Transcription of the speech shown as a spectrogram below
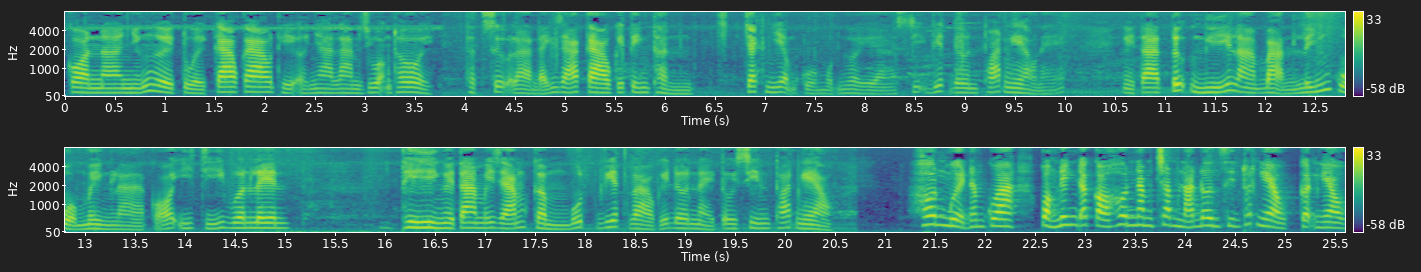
còn à, những người tuổi cao cao thì ở nhà làm ruộng thôi. Thật sự là đánh giá cao cái tinh thần trách nhiệm của một người à, sĩ viết đơn thoát nghèo này. Người ta tự nghĩ là bản lĩnh của mình là có ý chí vươn lên thì người ta mới dám cầm bút viết vào cái đơn này tôi xin thoát nghèo hơn 10 năm qua, Quảng Ninh đã có hơn 500 lá đơn xin thoát nghèo, cận nghèo,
